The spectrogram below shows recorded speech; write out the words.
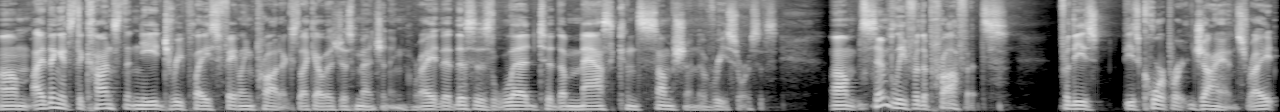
um, I think it's the constant need to replace failing products, like I was just mentioning, right? That this has led to the mass consumption of resources, um, simply for the profits for these these corporate giants, right?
